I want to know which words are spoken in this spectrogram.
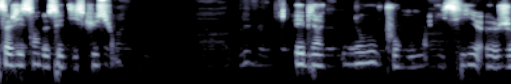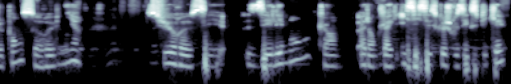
s'agissant de cette discussion, eh bien, nous pourrons ici, euh, je pense, revenir sur euh, ces éléments. Ah, donc ici, c'est ce que je vous expliquais.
